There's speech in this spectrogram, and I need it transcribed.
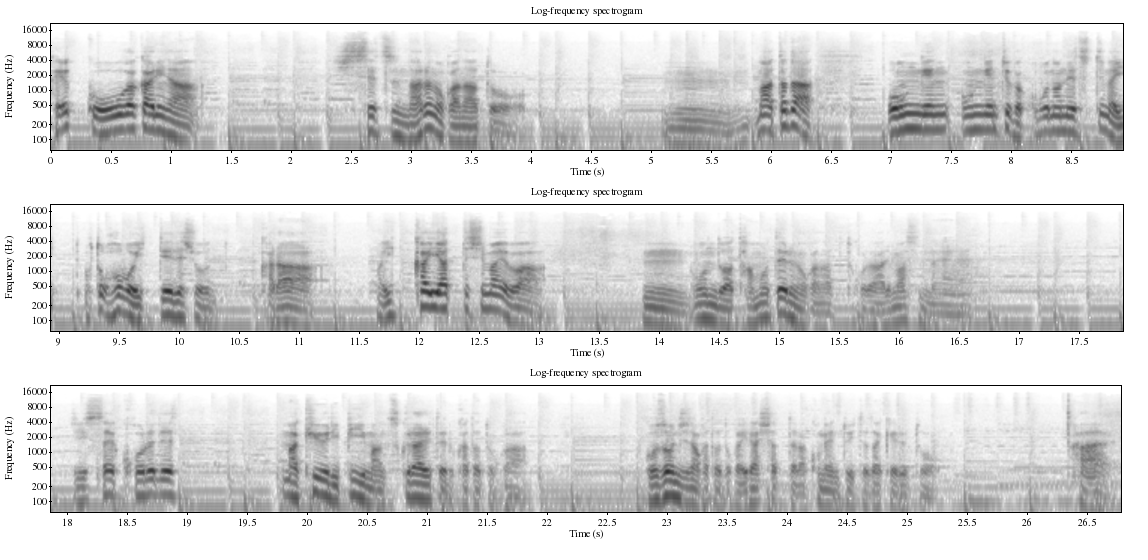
結構大掛かりな施設になるのかなと。うん。まあただ音源音源というかここの熱っていうのはほぼ一定でしょうから、まあ、1回やってしまえばうん温度は保てるのかなってところありますね。実際これでまあきゅうりピーマン作られてる方とかご存知の方とかいらっしゃったらコメントいただけると。はい。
